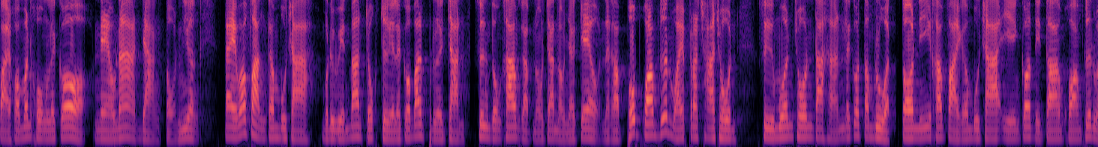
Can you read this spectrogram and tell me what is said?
ฝ่ายความมั่นคงและก็แนวหน้าอย่างต่อเนื่อง แต่ว่าฝั่งกัมพูชาบริเวณบ้านจกเจย และก็บ้านเปลือยจันทร์ซึ่งตรงข้ามกับหนองจันหนองยาแก้วนะครับพบความเคลื่อนไหวประชาชน สื่อมวลชนทหารและก็ตำรวจ ตอนนี้ครับฝ่ายกัมพูชาเองก็ติดตามความเคลื่อนไหว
